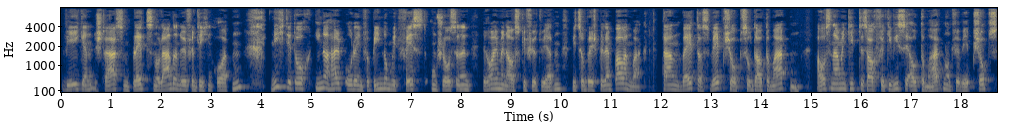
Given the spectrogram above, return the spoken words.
Wegen, Straßen, Plätzen oder anderen öffentlichen Orten, nicht jedoch innerhalb oder in Verbindung mit fest umschlossenen Räumen ausgeführt werden, wie zum Beispiel ein Bauernmarkt. Dann weiters Webshops und Automaten. Ausnahmen gibt es auch für gewisse Automaten und für Webshops,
